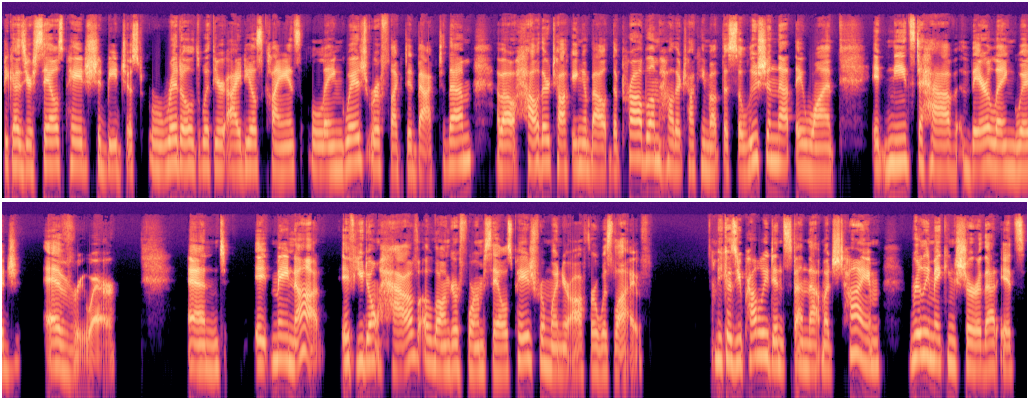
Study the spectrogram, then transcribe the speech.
because your sales page should be just riddled with your ideals clients' language reflected back to them about how they're talking about the problem, how they're talking about the solution that they want. It needs to have their language everywhere. And it may not if you don't have a longer form sales page from when your offer was live, because you probably didn't spend that much time really making sure that it's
